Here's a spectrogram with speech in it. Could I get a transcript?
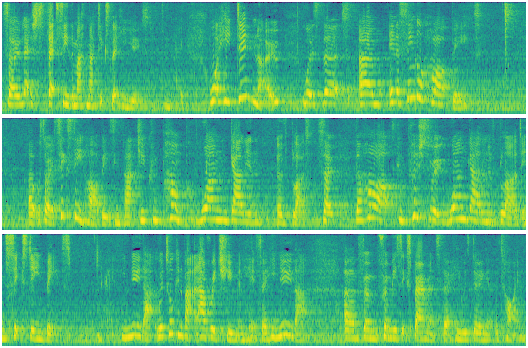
So let's, let's see the mathematics that he used. Okay. What he did know was that um, in a single heartbeat, uh, sorry, 16 heartbeats in fact, you can pump one gallon of blood. So the heart can push through one gallon of blood in 16 beats. He knew that. We're talking about an average human here, so he knew that um, from, from his experiments that he was doing at the time.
